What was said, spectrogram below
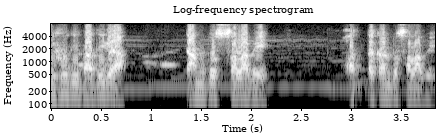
ইহুদিবাদীরা তাণ্ডব চালাবে হত্যাকাণ্ড চালাবে।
